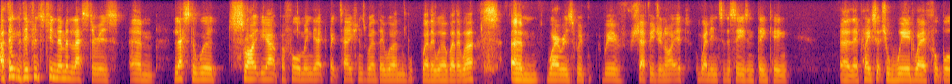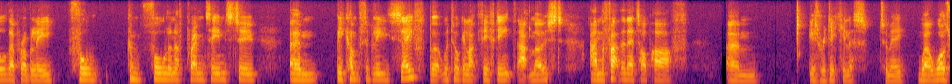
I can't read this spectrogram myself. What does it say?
I think the difference between them and Leicester is um, Leicester were slightly outperforming the expectations where they were where they were where they were. Um, whereas with with Sheffield United went into the season thinking uh, they play such a weird way of football. They're probably full can full enough prem teams to um, be comfortably safe, but we're talking like 15th at most. And the fact that they're top half um, is ridiculous to me. Well, was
